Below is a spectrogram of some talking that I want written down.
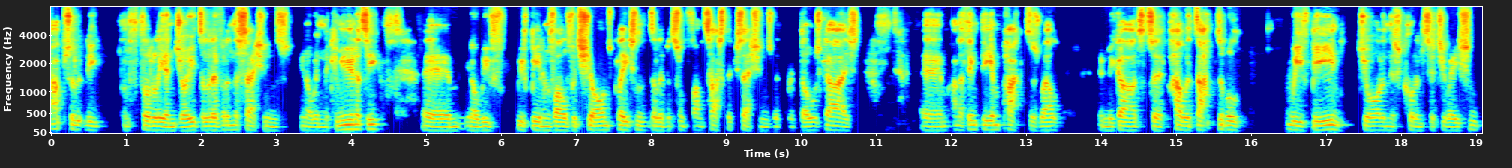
absolutely and thoroughly enjoyed delivering the sessions, you know, in the community. Um, you know, we've we've been involved with Sean's place and delivered some fantastic sessions with, with those guys. Um, and I think the impact as well in regards to how adaptable we've been during this current situation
